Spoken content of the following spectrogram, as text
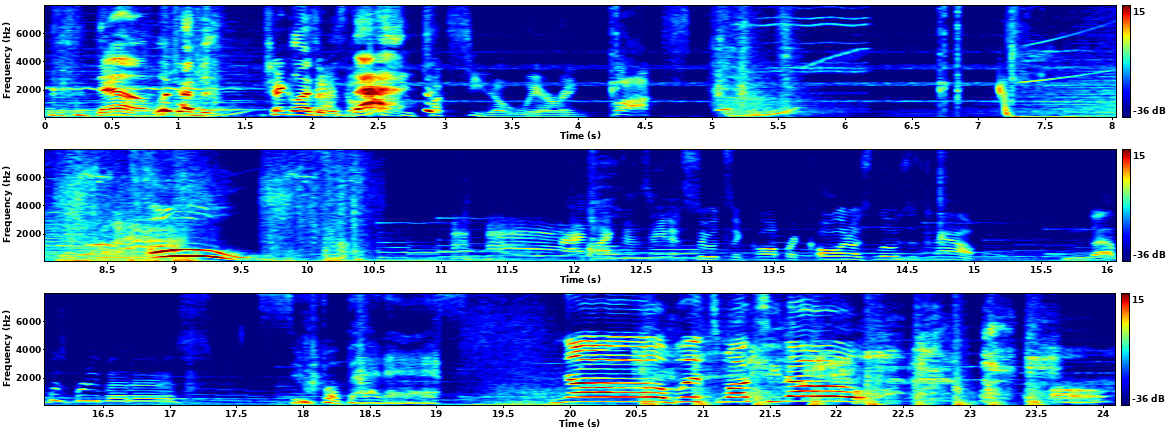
Damn, what type of tranquilizer was that? You tuxedo wearing fox! Oh. I'd like to see the suits at corporate corners losers now. That was pretty badass. super badass. No, Blitz Moxxie, no. Oh.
